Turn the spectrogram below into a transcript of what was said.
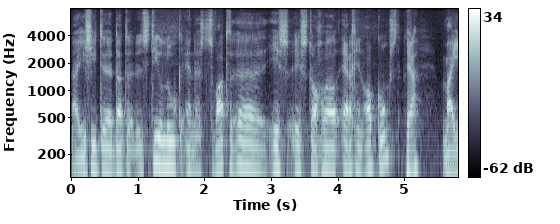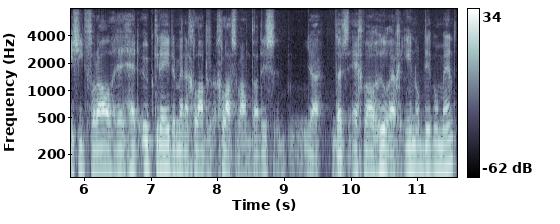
Nou, je ziet eh, dat de steel look en het zwart eh, is, is toch wel erg in opkomst. Ja. Maar je ziet vooral eh, het upgraden met een glaswand. Dat is, ja, dat is echt wel heel erg in op dit moment.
